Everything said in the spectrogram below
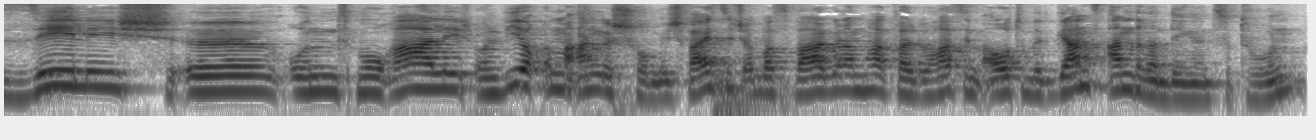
seelisch äh, und moralisch und wie auch immer angeschoben. Ich weiß nicht, ob er es wahrgenommen hat, weil du hast im Auto mit ganz anderen Dingen zu tun.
